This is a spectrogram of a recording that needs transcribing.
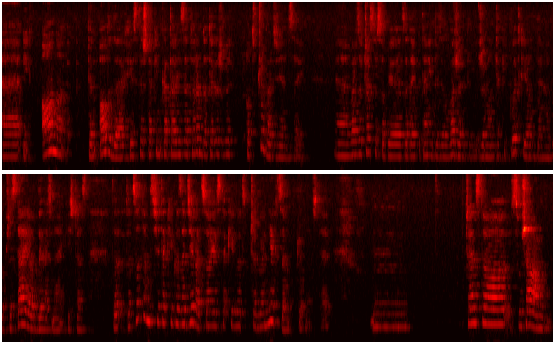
E, I on, ten oddech jest też takim katalizatorem do tego, żeby odczuwać więcej. E, Bardzo często sobie zadaję pytanie, gdy zauważę, że mam taki płytki oddech albo przestaję oddychać na jakiś czas, to, to co tam się takiego zadziewa, co jest takiego, czego nie chcę odczuwać, tak? Mm, Często słyszałam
